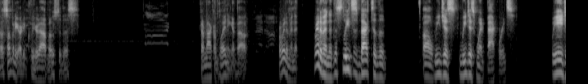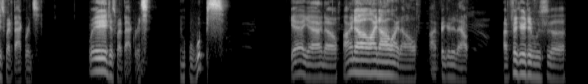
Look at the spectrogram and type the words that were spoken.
Oh, somebody already cleared out most of this. I'm not complaining about. Oh, wait a minute. Wait a minute. This leads us back to the. Oh, we just we just went backwards. We just went backwards. We just went backwards. Whoops. Yeah, yeah, I know. I know, I know, I know. I figured it out. I figured it was uh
